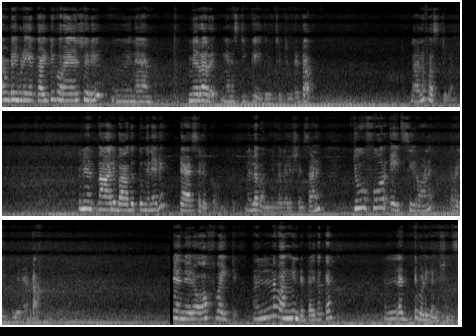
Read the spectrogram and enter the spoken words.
അവിടെ ഇവിടെയൊക്കെ ആയിട്ട് കുറേശ്ശെ ഒരു പിന്നെ മിറർ ഇങ്ങനെ സ്റ്റിക്ക് ചെയ്ത് വെച്ചിട്ടുണ്ട് കേട്ടോ. ഇതാണ് ഫസ്റ്റ് വൺ പിന്നെ നാല് ഭാഗത്തും ഇങ്ങനെ ഒരു ടാസലൊക്കെ വന്നിട്ട് നല്ല ഭംഗിയുള്ള കളക്ഷൻസ് ആണ്. ടു ഫോർ എയ്റ്റ് സീറോ ആണ് റേറ്റ് വരിക കേട്ടോ. ഒരു ഓഫ് വൈറ്റ് നല്ല ഭംഗിയുണ്ട് കേട്ടോ ഇതൊക്കെ. നല്ല അടിപൊളി കളക്ഷൻസ്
